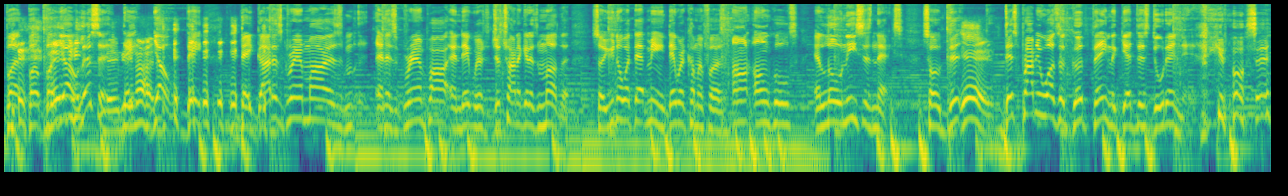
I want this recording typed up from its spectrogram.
But but but yo, listen, maybe they, not. yo, they they got his grandma and his grandpa, and they were just trying to get his mother. So you know what that means? They were coming for his aunt, uncles, and little nieces next. So this Yeah. this probably was a good thing to get this dude in there. you know what I'm saying?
